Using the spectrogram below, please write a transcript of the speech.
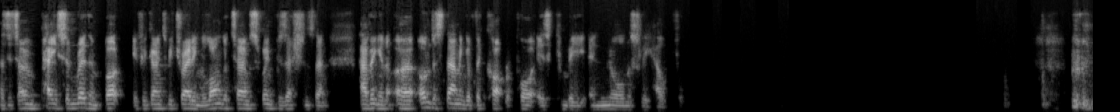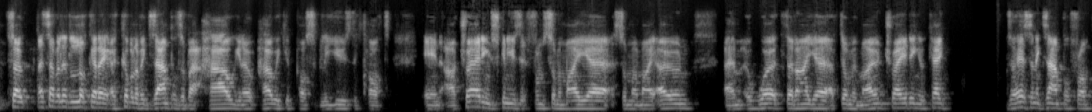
has its own pace and rhythm. But if you're going to be trading longer term swing positions, then having an uh, understanding of the COT report is can be enormously helpful. so let's have a little look at a, a, couple of examples about how you know how we could possibly use the COT in our trading. I'm just going to use it from some of my uh, some of my own um, work that I uh, have done with my own trading. Okay, so here's an example from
